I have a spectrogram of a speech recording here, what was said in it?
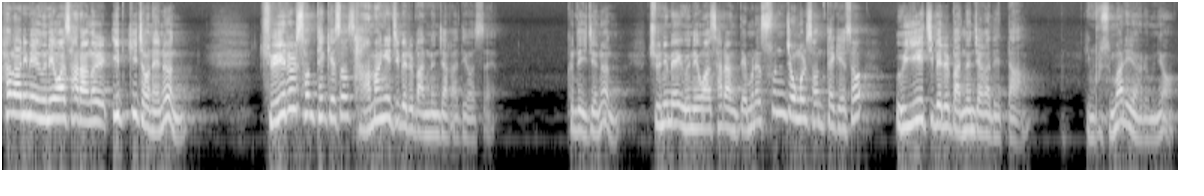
하나님의 은혜와 사랑을 입기 전에는 죄를 선택해서 사망의 지배를 받는 자가 되었어요. 근데 이제는 주님의 은혜와 사랑 때문에 순종을 선택해서 의의 지배를 받는 자가 됐다. 이게 무슨 말이냐, 여러분요?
